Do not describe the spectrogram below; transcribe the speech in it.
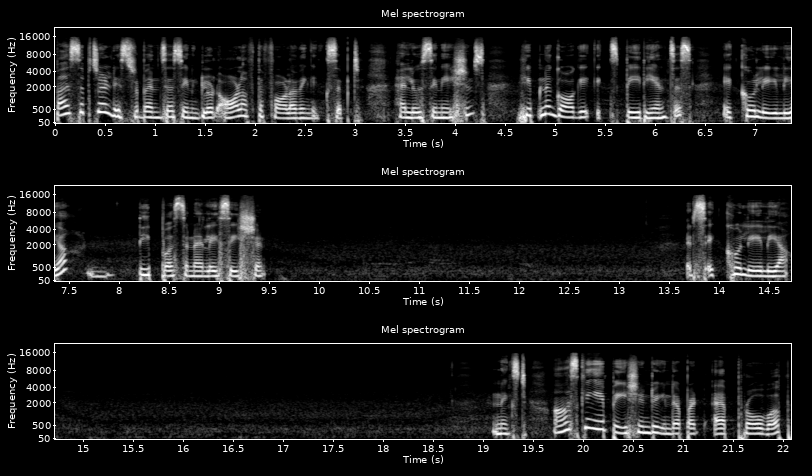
Perceptual disturbances include all of the following except hallucinations, hypnagogic experiences, echolalia, depersonalization. It's echolalia. Next, asking a patient to interpret a proverb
